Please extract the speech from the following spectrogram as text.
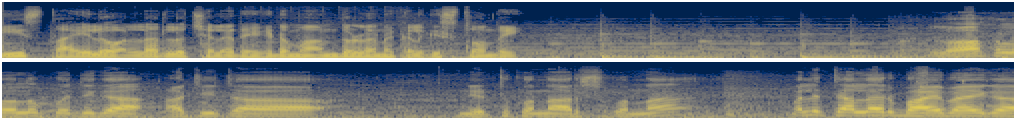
ఈ స్థాయిలో అల్లర్లు చెలరేగడం ఆందోళన కలిగిస్తోంది. లోకలలో కొద్దిగా అటు నెట్టుకున్న అరుచుకున్న మళ్ళీ తెల్లారి బాయ్ బాయిగా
